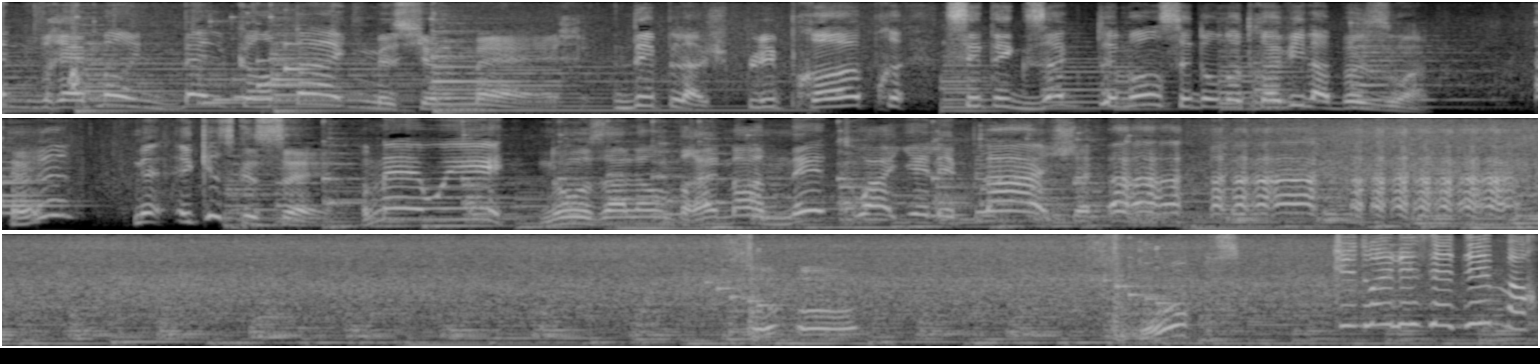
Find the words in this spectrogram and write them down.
Faites vraiment une belle campagne, monsieur le maire. Des plages plus propres, c'est exactement ce dont notre ville a besoin. Hein? Mais qu'est-ce que c'est? Mais oui, Nous allons vraiment nettoyer les plages. oh oh. Oups. Tu dois les aider, Mar...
